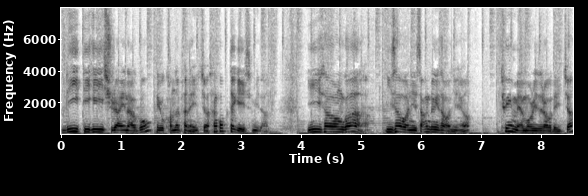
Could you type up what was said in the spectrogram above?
리디히 슈라인하고 이 건너편에 있죠. 산꼭대기에 있습니다. 이 사원과 이 사원이 쌍둥이 사원이에요. 트윈 메모리즈라고 돼 있죠.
